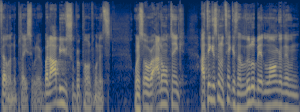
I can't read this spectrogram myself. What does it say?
fell into place or whatever. But I'll be super pumped when it's when it's over. I don't think I think it's gonna take us a little bit longer than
